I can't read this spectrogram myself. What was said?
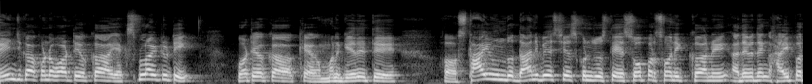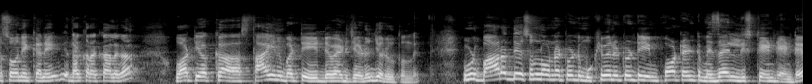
రేంజ్ కాకుండా వాటి యొక్క ఎక్స్ప్లాయిటివిటీ వాటి యొక్క మనకి ఏదైతే స్థాయి ఉందో దాన్ని బేస్ చేసుకొని చూస్తే సూపర్ సోనిక్ అని అదేవిధంగా హైపర్ సోనిక్ అని రకరకాలుగా వాటి యొక్క స్థాయిని బట్టి డివైడ్ చేయడం జరుగుతుంది. ఇప్పుడు భారతదేశంలో ఉన్నటువంటి ముఖ్యమైనటువంటి ఇంపార్టెంట్ మిజైల్ లిస్ట్ ఏంటంటే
